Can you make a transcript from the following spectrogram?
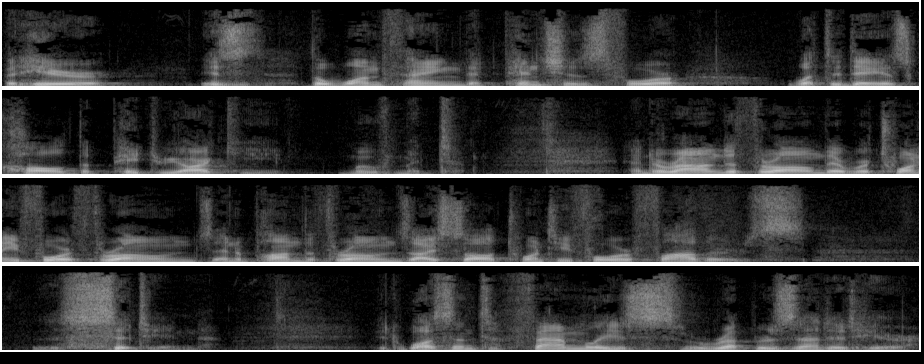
But here is the one thing that pinches for what today is called the patriarchy movement. And around the throne there were 24 thrones, and upon the thrones I saw 24 fathers sitting. It wasn't families represented here.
